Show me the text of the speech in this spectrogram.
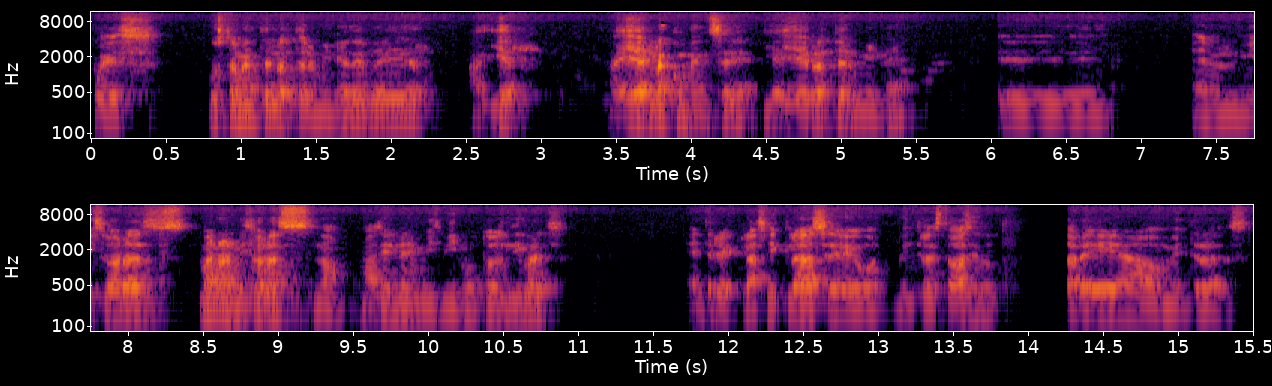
pues justamente la terminé de ver ayer. Ayer la comencé y ayer la terminé. eh, en mis horas, bueno, en mis horas, no, más bien en mis minutos libres, entre clase y clase, o mientras estaba haciendo tarea, o mientras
